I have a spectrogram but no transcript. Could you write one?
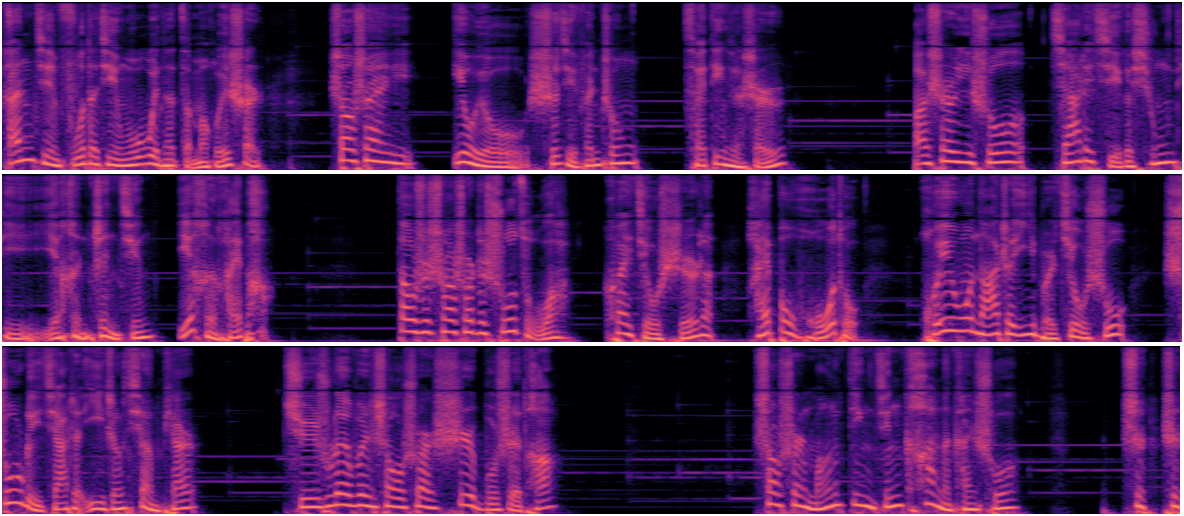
赶紧扶他进屋，问他怎么回事少帅又有十几分钟才定下神儿，把事儿一说，家里几个兄弟也很震惊，也很害怕。倒是少帅的叔祖啊，快九十了。还不糊涂，回屋拿着一本旧书，书里夹着一张相片取出来问少帅是不是他。少帅忙定睛看了看，说：“是是，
